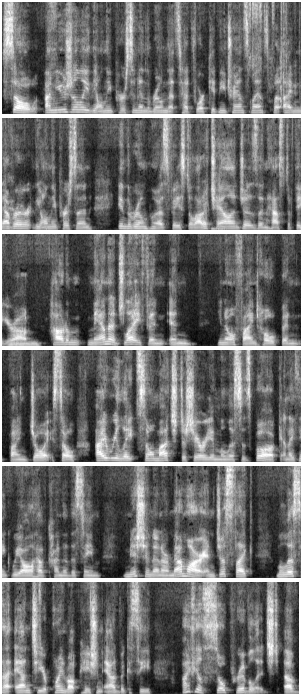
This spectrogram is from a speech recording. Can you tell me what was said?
So I'm usually the only person in the room that's had four kidney transplants, but I'm never the only person in the room who has faced a lot of mm-hmm. challenges and has to figure mm-hmm. out how to manage life and and you know find hope and find joy. So I relate so much to Sherry and Melissa's book, and I think we all have kind of the same mission in our memoir. And just like Melissa, and to your point about patient advocacy, I feel so privileged of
